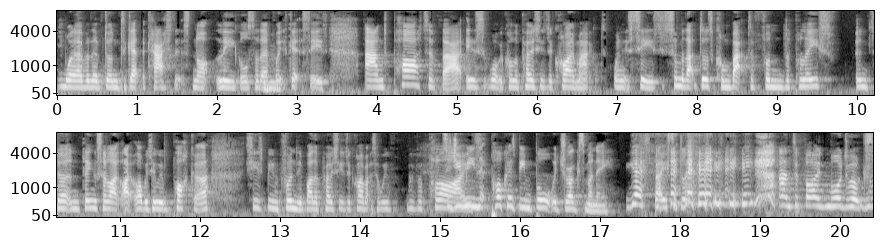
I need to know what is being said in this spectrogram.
whatever they've done to get the cash that's not legal, so therefore mm-hmm. it gets seized. And part of that is what we call the Proceeds of Crime Act. When it's seized, some of that does come back to fund the police in certain things. So, like, like obviously with Pocker, she's been funded by the Proceeds of Crime Act. So we've we've applied. So do you mean that Pocker's been bought with drugs money? Yes, basically, and to find more drugs.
